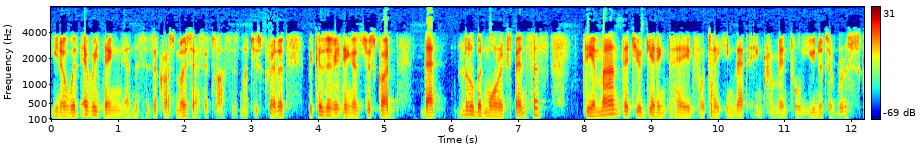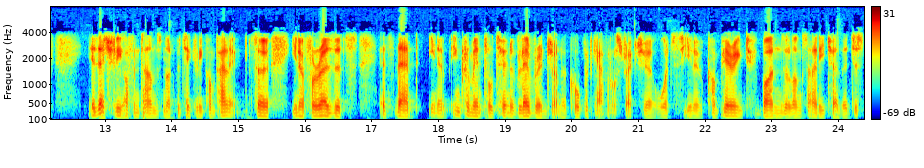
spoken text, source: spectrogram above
you know, with everything, and this is across most asset classes, not just credit, because everything has just got that little bit more expensive, the amount that you're getting paid for taking that incremental unit of risk is actually oftentimes not particularly compelling. So, you know, for us, it's it's that you know incremental turn of leverage on a corporate capital structure, or it's you know comparing two bonds alongside each other. Just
